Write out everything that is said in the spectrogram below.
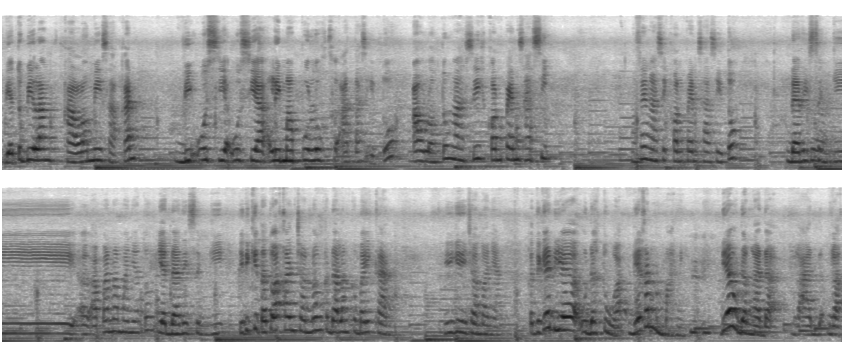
Dia tuh bilang kalau misalkan di usia-usia 50 ke atas itu Allah tuh ngasih kompensasi. Maksudnya ngasih kompensasi tuh dari segi eh, apa namanya tuh? Ya dari segi jadi kita tuh akan condong ke dalam kebaikan. Jadi gini contohnya ketika dia udah tua dia kan lemah nih. Dia udah nggak ada nggak ada nggak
